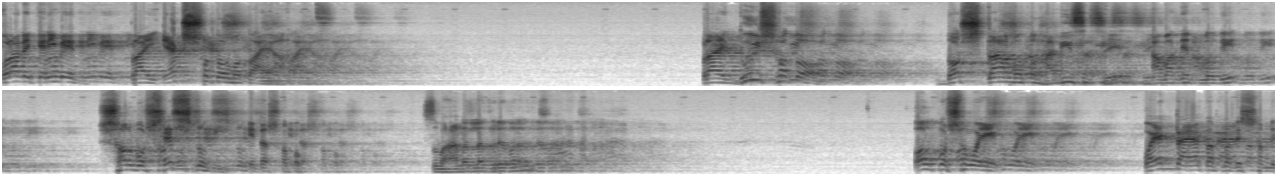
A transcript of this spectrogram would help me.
কোরআনে কারীমের প্রায় 100 মতো আয়াত। প্রায় 200 দশটার মতো হাদিস আছে আমাদের নবীর। সর্বশেষ নবী এটা সপক্ষ জুড়ে বলেন। অল্প সময়ে কয়েকটা আয়াত আপনাদের সামনে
